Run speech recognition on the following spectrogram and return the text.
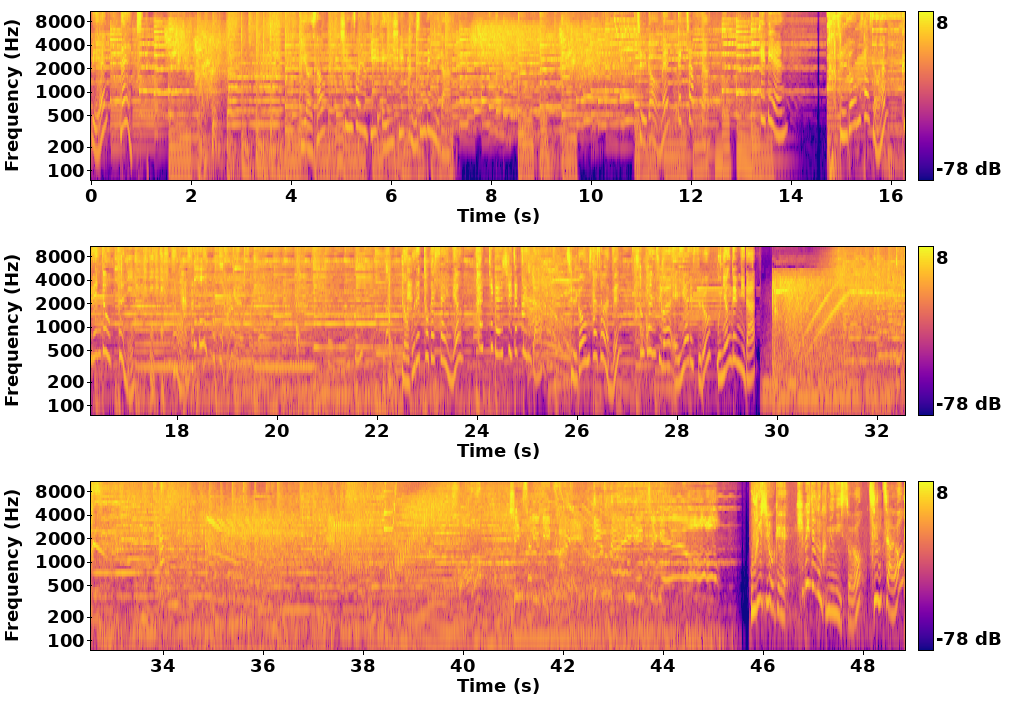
TVN next 이어서 신서유기 A시 방송됩니다. 즐거움엔 끝이 없다. TVN 즐거움 사소한 grand open 러브레터가 쌓이면 파티가 시작된다. 즐거움 사소한은 손편지와 ARS로 운영됩니다. 신사유기 8 옛날 예증이에요 우리 지역에 힘이 되는 금융이 있어요? 진짜요?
